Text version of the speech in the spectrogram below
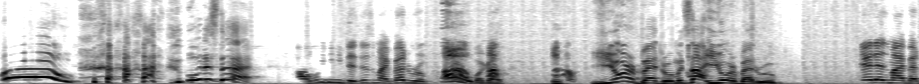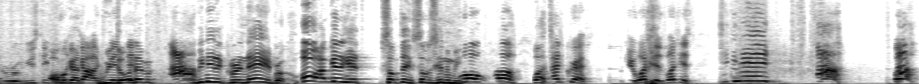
Woo! what is that? Oh, we need this. This is my bedroom. Oh my god. Ah, Your bedroom. It's not your bedroom. it is my bedroom. You sleep Oh on my god. couch. We don't have a. Ah! We need a grenade, bro. Oh, I'm getting hit. Something. Something's hitting me. Whoa, whoa. What? Head crabs. Okay, watch this. Watch this. Ah! Ah!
